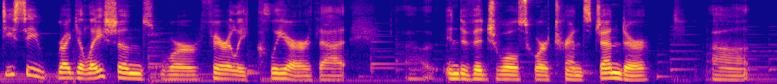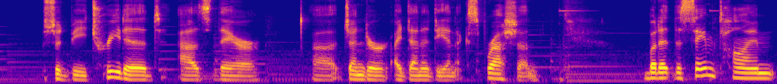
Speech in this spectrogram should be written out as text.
DC regulations were fairly clear that uh, individuals who are transgender uh, should be treated as their uh, gender identity and expression. But at the same time,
